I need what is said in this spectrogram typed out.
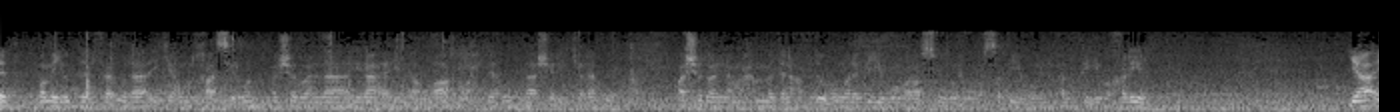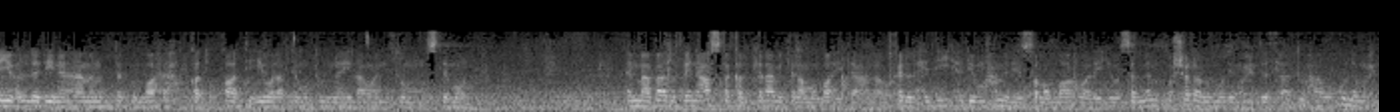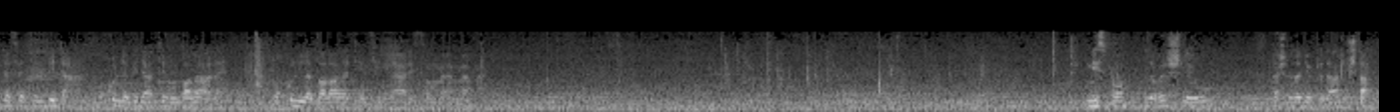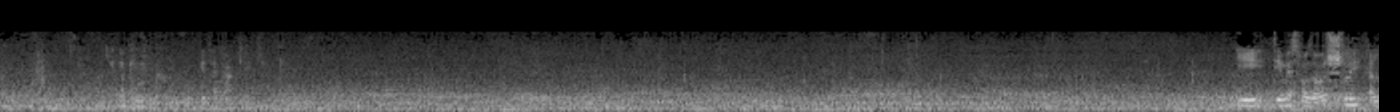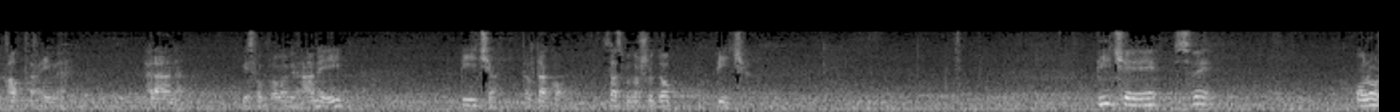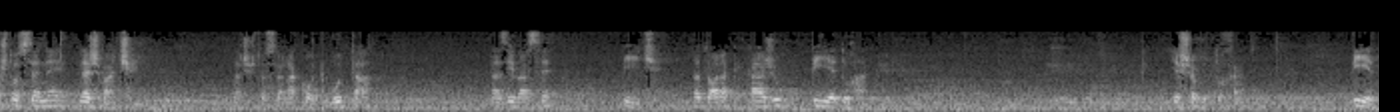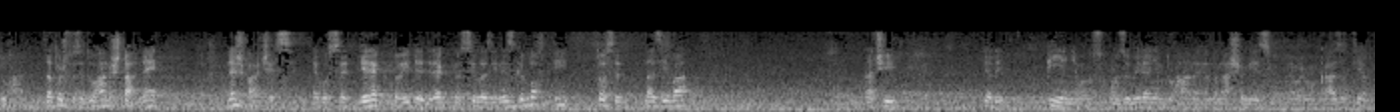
يرتد ومن يضلل فأولئك هم الخاسرون وأشهد أن لا إله إلا الله وحده لا شريك له وأشهد أن محمدا عبده ونبيه ورسوله وصفيه من خلقه وخليله يا أيها الذين آمنوا اتقوا الله حق تقاته ولا تموتن إلا وأنتم مسلمون أما بعد فإن أصدق الكلام كلام الله تعالى وخير الهدي هدي محمد صلى الله عليه وسلم وشر الأمور محدثاتها وكل محدثة بدعة وكل بدعة ضلالة وكل ضلالة في النار ثم أما بعد Mi smo završili u našem zadnjem predavanju šta? Akida. Pitanje i time smo završili el ime hrana. Mi smo pogledali hrane i pića, je li tako? Sad smo došli do pića. Piće je sve ono što se ne, ne žvače. Znači što se onako buta, naziva se piće. Zato Arapi kažu pije duhan. Ješavu duhan. Pije duhan zato što se duhan šta ne ne švače se, nego se direktno ide, direktno silazi niz grlo i to se naziva znači jeli, pijenjem, odnosno konzumiranjem duhana jel, na našem jeziku, ne moramo kazati jel.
